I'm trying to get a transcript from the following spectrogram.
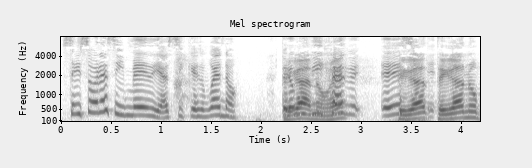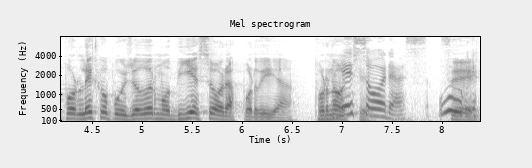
seis horas y media, así que bueno. Pero te mi gano, hija ¿eh? es te, ga- te gano por lejos porque yo duermo 10 horas por día, por noche. 10 horas. Uh, Sí.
